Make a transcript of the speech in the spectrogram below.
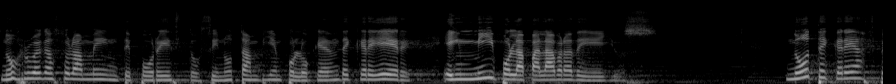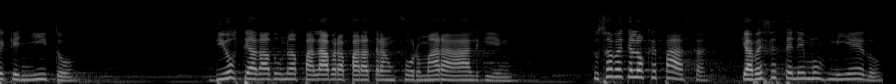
no ruega solamente por esto, sino también por lo que han de creer en mí por la palabra de ellos. No te creas pequeñito, Dios te ha dado una palabra para transformar a alguien. ¿Tú sabes qué es lo que pasa? Que a veces tenemos miedo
